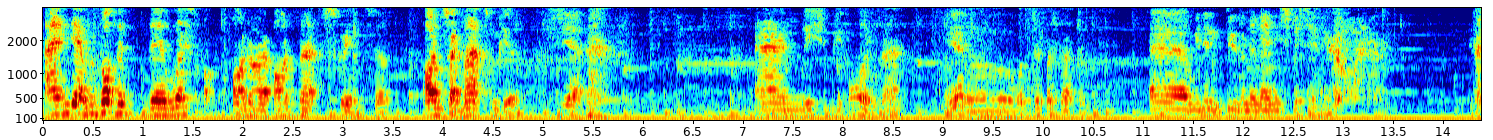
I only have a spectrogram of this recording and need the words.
And yeah, we've got the, the list on our on Matt's screen, so on sorry Matt's computer, Yeah. and we should be following that. Yeah. So what's your first weapon? Uh, we didn't do them in any specific order.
